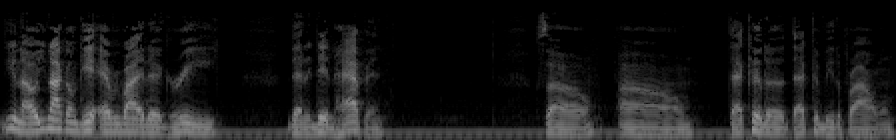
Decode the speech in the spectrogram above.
you know, you're not gonna get everybody to agree that it didn't happen. So, um, that could have, that could be the problem.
